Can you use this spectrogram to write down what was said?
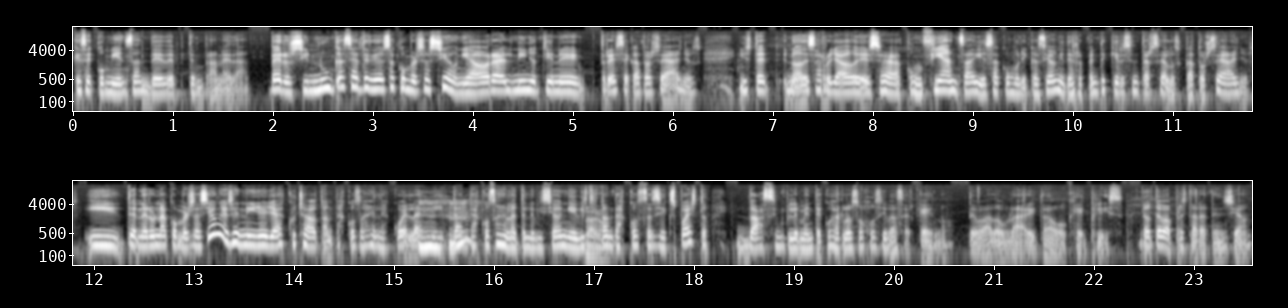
que se comienzan de, temprana edad. Pero si nunca se ha tenido esa conversación y ahora el niño tiene 13, 14 años y usted no ha desarrollado esa confianza y esa comunicación y de repente quiere sentarse a los 14 años y tener una conversación, ese niño ya ha escuchado tantas cosas en la escuela y tantas cosas en la televisión y he visto tantas cosas y expuesto, va a simplemente coger los ojos y va a hacer que no, te va a doblar y tal, ok, please, no te va a prestar atención.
